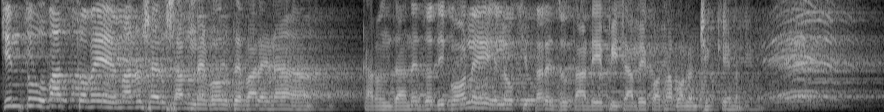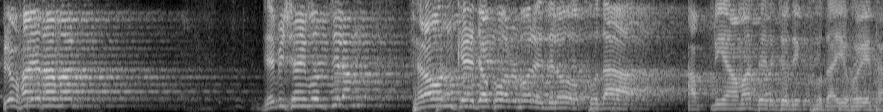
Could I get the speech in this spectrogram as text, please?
কিন্তু বাস্তবে মানুষের সামনে বলতে পারে না। কারণ জানে, যদি বলে, লোকে তারে জুতা দিয়ে পিটাবে, কথা বলেন ঠিক কিনা? প্রিয় ভাইয়ের আমার, যে বিষয়ে বলছিলাম, ফেরাউনকে যখন বলে দিল, খোদা, আপনি আমাদের যদি খোদাই হয়ে থাকেন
